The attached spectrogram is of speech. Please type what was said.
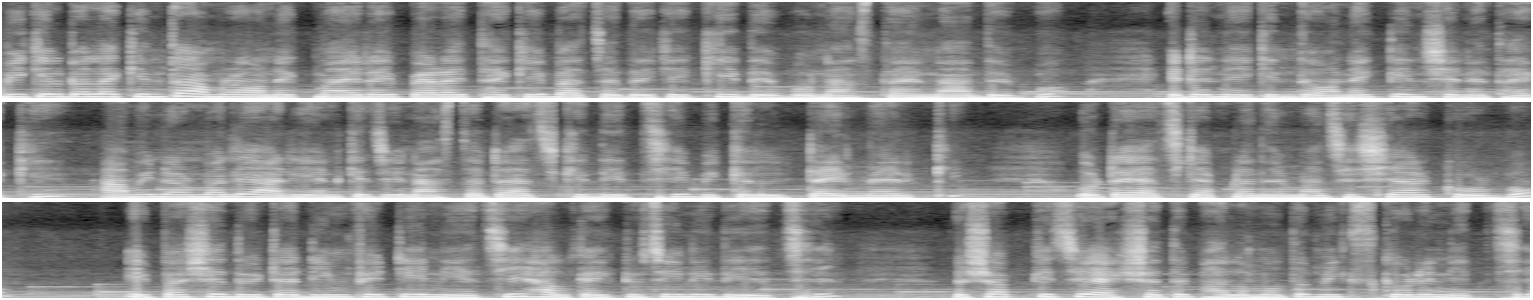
বিকেলবেলা কিন্তু আমরা অনেক মায়েরাই প্যারাই থাকি, বাচ্চাদেরকে কি দেব, নাস্তায় না দেব। এটা নিয়ে কিন্তু অনেক টেনশনে থাকি। আমি নর্মালি আরিয়ানকে যে নাস্তাটা আজকে দিচ্ছি বিকেল টাইমে আর কি, ওটাই আজকে আপনাদের মাঝে শেয়ার করব। এই পাশে দুইটা ডিম ফেটিয়ে নিয়েছি, হালকা একটু চিনি দিয়েছি। তো সব কিছু একসাথে ভালো মতো মিক্স করে নিচ্ছে।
